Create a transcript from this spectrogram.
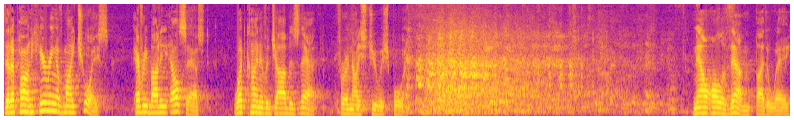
that upon hearing of my choice, everybody else asked, What kind of a job is that for a nice Jewish boy? Now, all of them, by the way,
